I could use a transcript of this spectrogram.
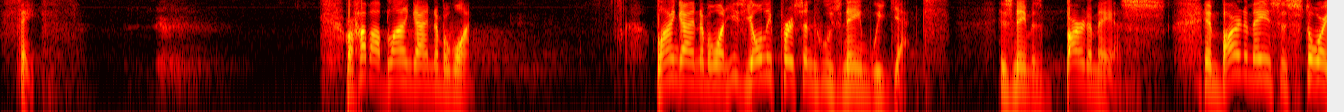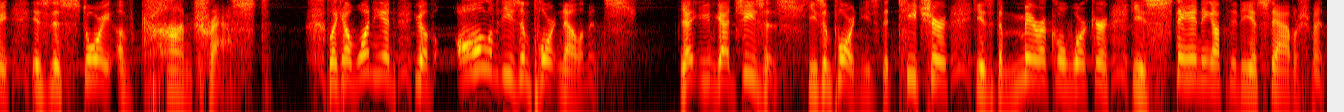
faith. Or how about blind guy number one? Blind guy number one, he's the only person whose name we get. His name is Bartimaeus. And Bartimaeus' story is this story of contrast. Like, on one hand, you have all of these important elements yeah, you've got Jesus. He's important. He's the teacher, he is the miracle worker, he is standing up to the establishment.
